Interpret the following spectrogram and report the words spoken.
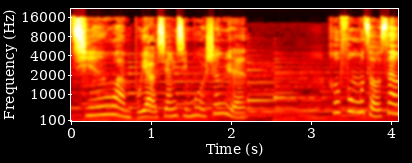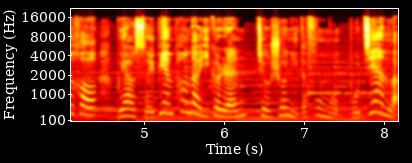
千万不要相信陌生人。和父母走散后，不要随便碰到一个人就说你的父母不见了，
